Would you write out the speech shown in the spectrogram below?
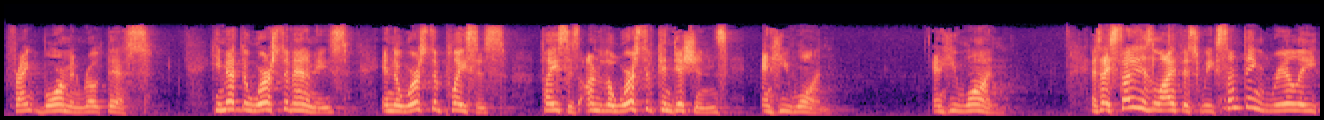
Frank Borman wrote this. He met the worst of enemies in the worst of places, places under the worst of conditions, and he won. And he won. As I studied his life this week, something really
